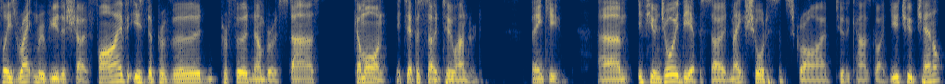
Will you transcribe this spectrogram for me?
please rate and review the show. Five is the preferred, preferred number of stars. Come on, it's episode 200. Thank you. Um, if you enjoyed the episode, make sure to subscribe to the Cars Guide YouTube channel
